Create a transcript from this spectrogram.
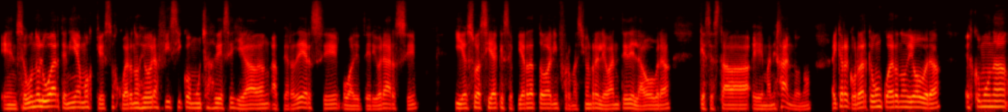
En segundo lugar, teníamos que estos cuadernos de obra físico muchas veces llegaban a perderse o a deteriorarse y eso hacía que se pierda toda la información relevante de la obra que se estaba eh, manejando, ¿no? Hay que recordar que un cuaderno de obra es como una,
